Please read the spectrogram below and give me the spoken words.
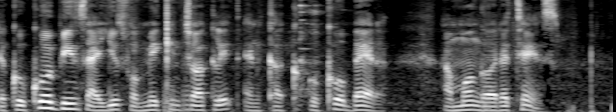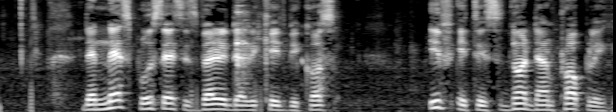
The cocoa beans are used for making chocolate and cocoa butter, among other things. The next process is very delicate because if it is not done properly,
